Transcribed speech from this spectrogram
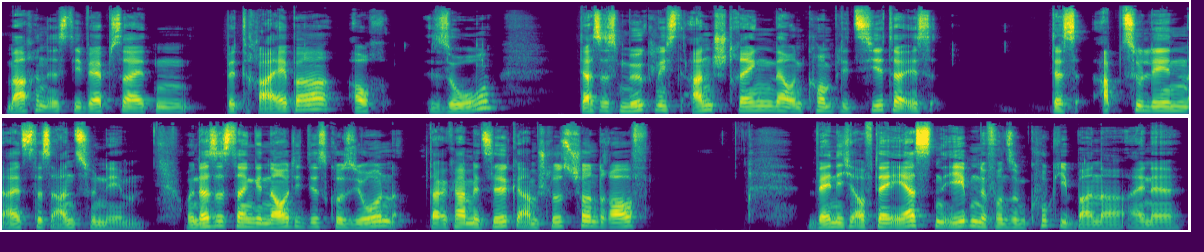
machen es die Webseitenbetreiber auch so, dass es möglichst anstrengender und komplizierter ist, das abzulehnen, als das anzunehmen. Und das ist dann genau die Diskussion, da kam jetzt Silke am Schluss schon drauf, wenn ich auf der ersten Ebene von so einem Cookie-Banner eine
